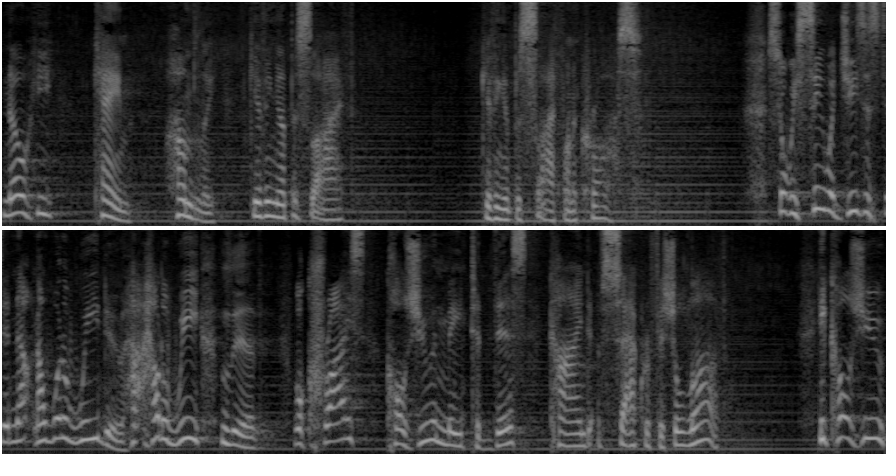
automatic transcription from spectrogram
no, he came humbly, giving up his life, giving up his life on a cross. So we see what Jesus did. Now, now what do we do? How, how do we live? Well, Christ calls you and me to this kind of sacrificial love. He calls you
